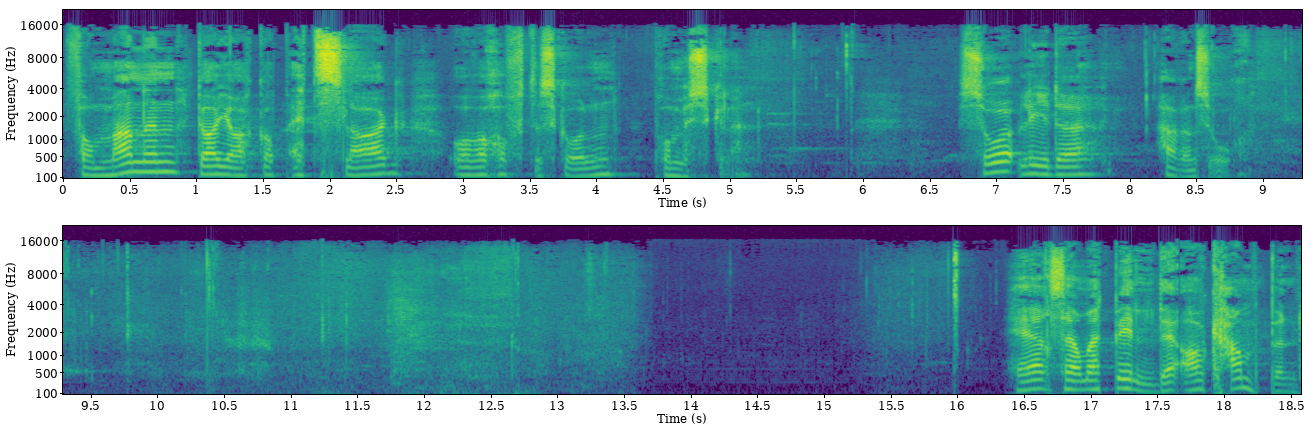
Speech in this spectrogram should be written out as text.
for mannen ga Jakob et slag over hofteskålen på muskelen. Så lyder Herrens ord. Her ser vi et bilde av kampen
